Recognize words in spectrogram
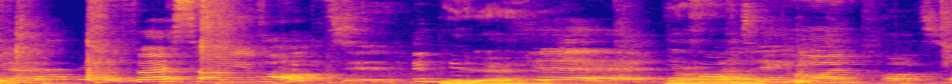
Yeah. First time you've cooked it. Yeah. Yeah. Party mine, party.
